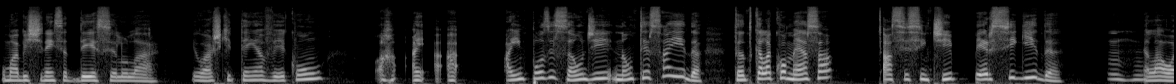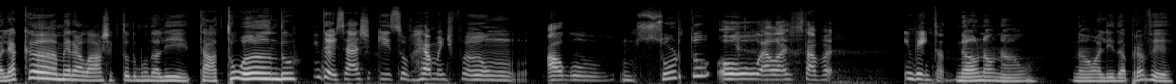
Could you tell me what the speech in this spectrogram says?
uma abstinência de celular. Eu acho que tem a ver com a, a- a- imposição de não ter saída. Tanto que ela começa a se sentir perseguida. Uhum. Ela olha a câmera, ela acha que todo mundo ali tá atuando. Então, você acha que isso realmente foi um, algo, um surto? Ou ela estava inventando? Não, não, não. Não, ali dá pra ver.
